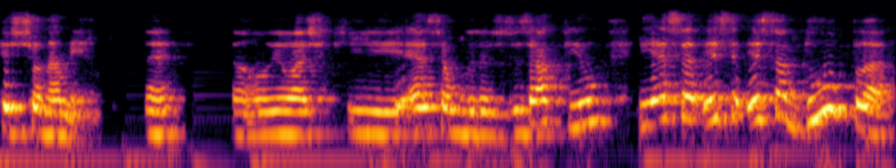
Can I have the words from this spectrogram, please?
questionamento. Né? Então, eu acho que esse é um grande desafio, e essa, esse, essa dupla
